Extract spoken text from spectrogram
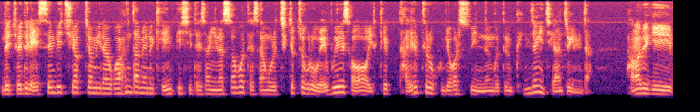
근데 저희들이 SMB 취약점이라고 한다면 개인 PC 대상이나 서버 대상으로 직접적으로 외부에서 이렇게 다이렉트로 공격할 수 있는 것들은 굉장히 제한적입니다. 방화벽이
